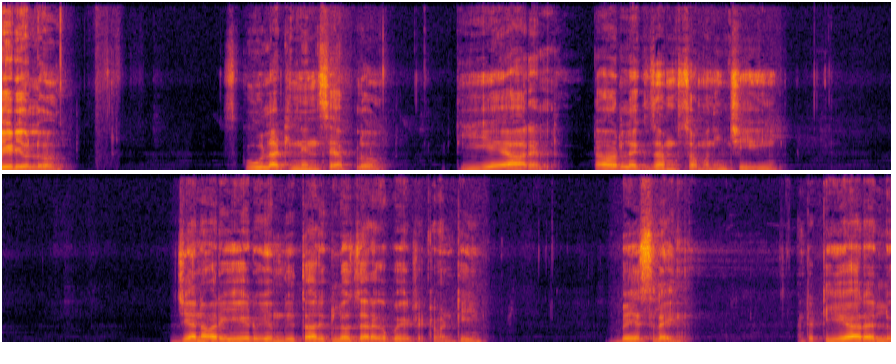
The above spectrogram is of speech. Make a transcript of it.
వీడియోలో స్కూల్ అటెండెన్స్ యాప్లో టీఏఆర్ఎల్ టర్ల్ ఎగ్జామ్కి సంబంధించి జనవరి ఏడు ఎనిమిది తారీఖులో జరగబోయేటటువంటి బేస్ లైన్ అంటే టీఆర్ఎల్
